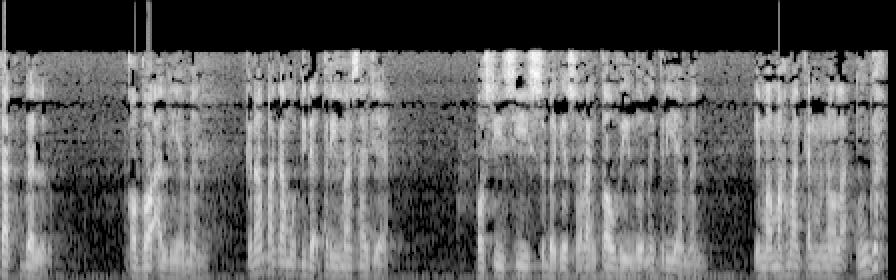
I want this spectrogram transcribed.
takbal qadha al-Yaman?" Kenapa kamu tidak terima saja posisi sebagai seorang kaudi untuk negeri Yaman? Imam Ahmad kan menolak, "Enggak."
